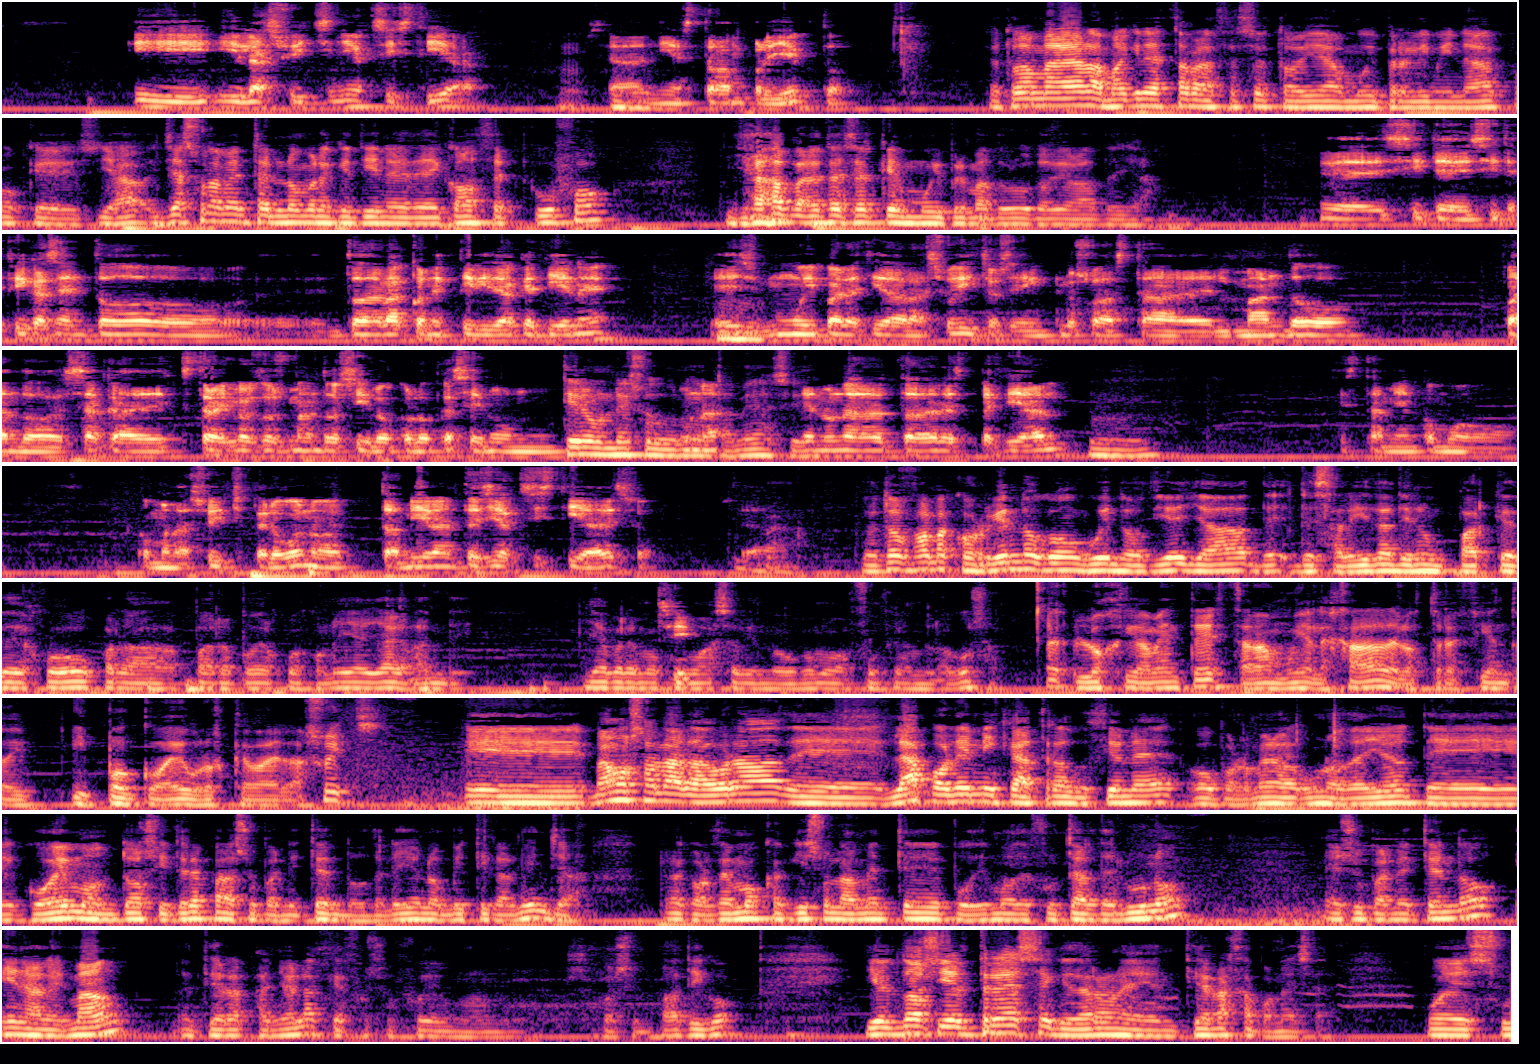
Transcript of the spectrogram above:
y, la Switch ni existía. O sea, ni estaba en proyecto. De todas maneras, la máquina esta parece ser todavía muy preliminar porque ya, ya solamente el nombre que tiene de Concept UFO ya parece ser que es muy prematuro todavía hablar de ella. Eh, si, te, si te fijas en todo en toda la conectividad que tiene, es muy parecida a la Switch, o sea, incluso hasta el mando cuando saca extraes los dos mandos y lo colocas en un tiene un eso también sí. en un adaptador especial es también como como la Switch pero bueno también antes ya existía eso. De todas formas corriendo con Windows 10 ya de, salida tiene un parque de juegos para, para, poder jugar con ella ya grande. Ya veremos cómo va sabiendo cómo va funcionando la cosa. Eh, lógicamente estará muy alejada de los 300 y, y poco euros que vale la Switch. Eh, vamos a hablar ahora de la polémica traducciones, o por lo menos uno de ellos, de Goemon 2 y 3 para Super Nintendo, de Legend of Mystical Ninja. Recordemos que aquí solamente pudimos disfrutar del 1 en Super Nintendo, en alemán, en tierra española, que eso fue un super simpático. Y el 2 y el 3 se quedaron en tierra japonesa. Pues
